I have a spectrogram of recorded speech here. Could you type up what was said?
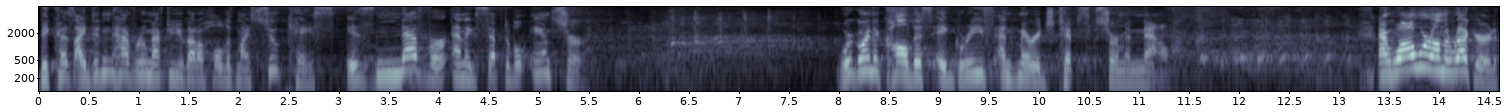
because I didn't have room after you got a hold of my suitcase is never an acceptable answer. We're going to call this a grief and marriage tips sermon now. And while we're on the record,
